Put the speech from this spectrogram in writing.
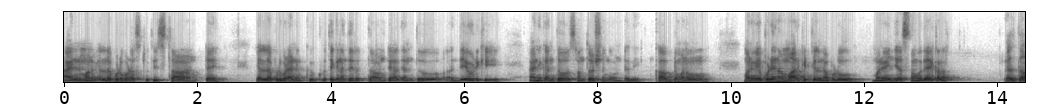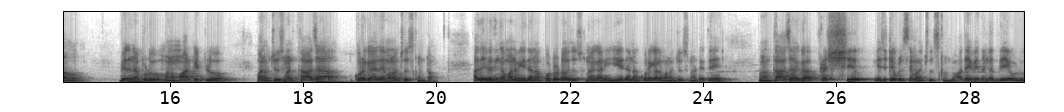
ఆయనను మనం ఎల్లప్పుడూ కూడా స్థుతిస్తూ ఉంటే ఎల్లప్పుడూ కూడా ఆయనకు కృతజ్ఞత తెలుపుతూ ఉంటే అది ఎంతో దేవుడికి ఆయనకు ఎంతో సంతోషంగా ఉంటుంది. కాబట్టి మనం మనం ఎప్పుడైనా మార్కెట్కి వెళ్ళినప్పుడు మనం ఏం చేస్తాం? ఉదయకాలం వెళ్తాము. వెళ్ళినప్పుడు మనం మార్కెట్లో మనం చూసిన తాజా కూరగాయలే మనం చూసుకుంటాం. అదేవిధంగా మనం ఏదైనా పొటాటో చూసుకున్నా కానీ ఏదైనా కూరగాయలు మనం చూసుకున్నట్టయితే మనం తాజాగా ఫ్రెష్ వెజిటేబుల్సే మనం చూసుకుంటాం. అదేవిధంగా దేవుడు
